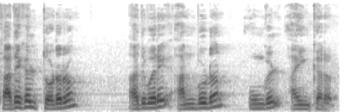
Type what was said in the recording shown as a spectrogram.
கதைகள் தொடரும். அதுவரை அன்புடன் உங்கள் ஐங்கரன்.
